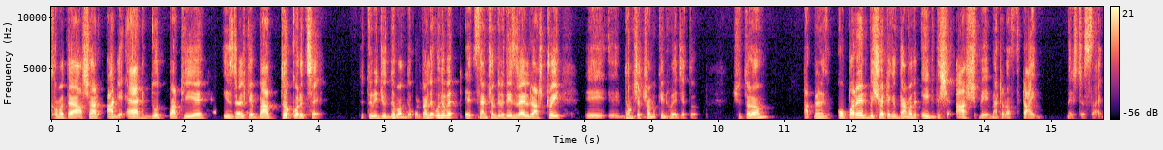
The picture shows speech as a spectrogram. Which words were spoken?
ক্ষমতায় আসার আগে এক দূত পাঠিয়ে ইসরায়েলকে বাধ্য করেছে তুমি যুদ্ধ বন্ধ করো। তাহলে ওইভাবে স্যাংশন দিলে তো ইসরায়েল রাষ্ট্রই ধ্বংসের সম্মুখীন হয়ে যেত। সুতরাং আপনার ওপারের বিষয়টা কিন্তু আমাদের এই দেশে আসবে matter of time, mister Saim.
